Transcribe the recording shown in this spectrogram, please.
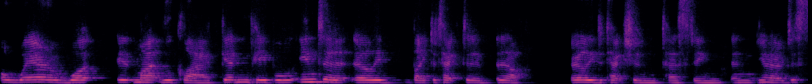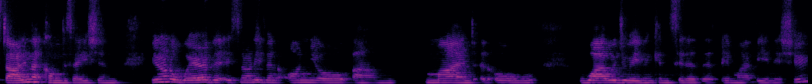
aware of what it might look like, getting people into early, like detective, uh, early detection testing and, you know, just starting that conversation. If you're not aware of it, it's not even on your, um, mind at all, why would you even consider that it might be an issue?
